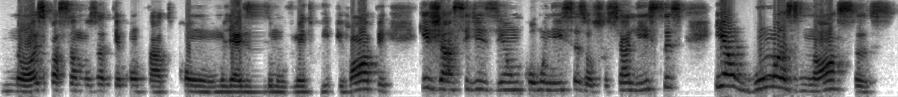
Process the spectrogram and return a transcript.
nós passamos a ter contato com mulheres do movimento hip hop que já se diziam comunistas ou socialistas, e algumas nossas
